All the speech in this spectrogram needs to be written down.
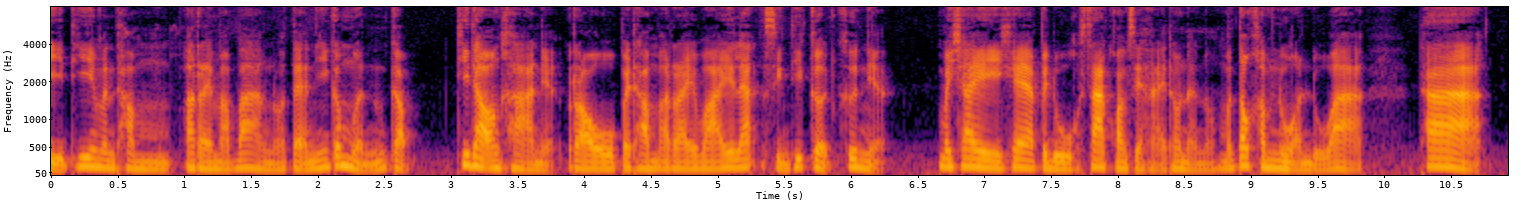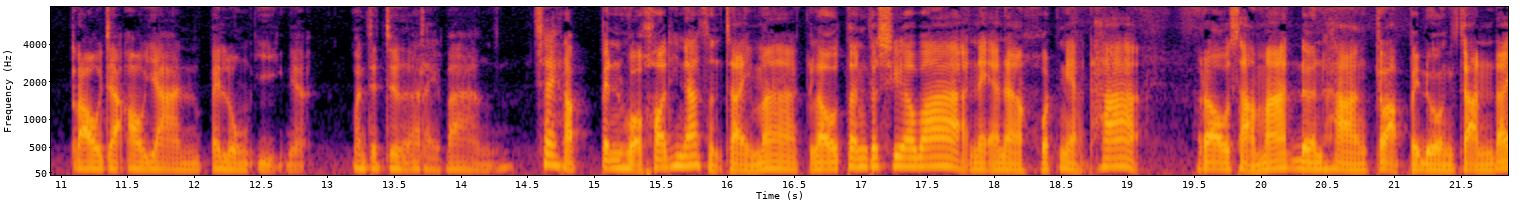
ดีตที่มันทำอะไรมาบ้างเนาะแต่อันนี้ก็เหมือนกับที่ดาวอังคารเนี่ยเราไปทำอะไรไว้และสิ่งที่เกิดขึ้นเนี่ยไม่ใช่แค่ไปดูสร้างความเสียหายเท่านั้นเนาะมันต้องคำนวณดูว่า ถ้าเราจะเอายานไปลงอีกเนี่ย มันจะเจออะไรบ้าง ใช่ครับ เป็นหัวข้อที่น่าสนใจมาก แล้วเต้นก็เชื่อว่าในอนาคตเนี่ยถ้าเราสามารถเดินทางกลับไปดวงจันทร์ได้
